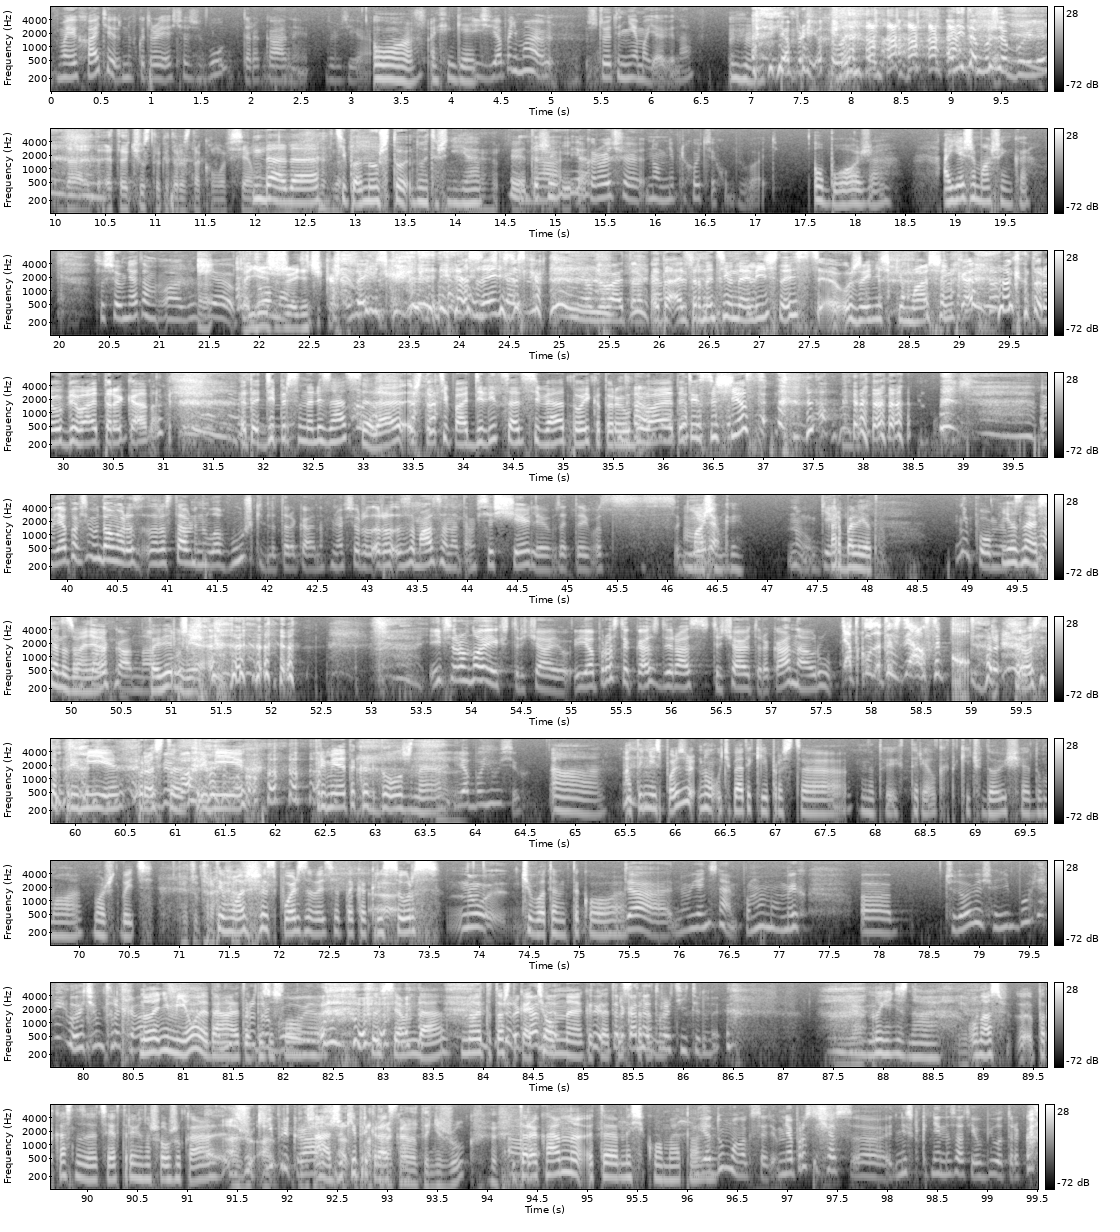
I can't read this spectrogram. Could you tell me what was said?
В моей хате, ну, в которой я сейчас живу, тараканы, друзья. О, И офигеть. я понимаю, что это не моя вина. Я приехала, они там, уже были. Да, это, чувство, которое знакомо всем. Да, да. Типа, ну что, ну это же не я. Это же не и, я. короче, ну, мне приходится их убивать. О боже. А есть же Машенька. Слушай, у меня там а, везде по А есть дому- Женечка. Женечка. Женечка. Не убивает таракана. Это альтернативная личность у Женечки Машенька, которая убивает таракана. Это деперсонализация, да? Чтобы, типа, отделиться от себя той, которая убивает этих существ. У меня по всему дому раз- расставлены ловушки для тараканов. У меня все замазано, там все щели вот этой вот с, с гелем. Машенькой. Ну, гель. Арбалет. Не помню. Я знаю все Называется там названия. Поверь мне. И все равно я их встречаю. И я просто каждый раз встречаю таракана, ору. Откуда ты взялся, пидор?» Просто прими, просто прими их. Прими это как должное. Я боюсь их. А, а ты не используешь? Ну, у тебя такие просто на твоих тарелках такие чудовища. Я думала, может быть, Это ты таракан. можешь использовать это как ресурс Ну, чего там такого. да, ну я не знаю, по-моему, у моих э, чудовищ, они более милые, чем тараканы. Ну, они милые, да, Они это безусловно. другое. Совсем, да. Но это тоже такая Тараканы- темная та- какая-то Тараканы сторона. отвратительные. Ну, я не знаю. Я- У нас э, подкаст называется «Я втроем нашел жука». А жу- Жуки а- прекрасны. А, жуки а прекрасны. таракан это не жук? А, Таракан — это насекомое тоже. Я думала, кстати. У меня просто сейчас, э, несколько дней назад я убила таракана.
